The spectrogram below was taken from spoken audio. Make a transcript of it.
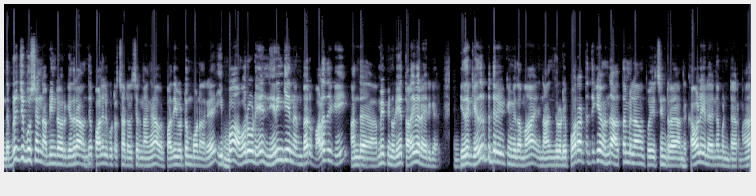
அந்த பிரிட்ஜ் பூஷன் அப்படின்றவருக்கு எதிராக வந்து பாலியல் குற்றச்சாட்டு வச்சிருந்தாங்க. அவர் பதவி விட்டும் போனாரு. இப்போ அவருடைய நெருங்கிய நண்பர் வலதுகை அந்த அமைப்பினுடைய தலைவர் ஆயிருக்காரு. இதற்கு எதிர்ப்பு தெரிவிக்கும் விதமா நாங்களுடைய போராட்டத்துக்கே வந்து அர்த்தம் இல்லாம போயிடுச்சுன்ற அந்த கவலையில என்ன பண்ணிட்டாருன்னா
